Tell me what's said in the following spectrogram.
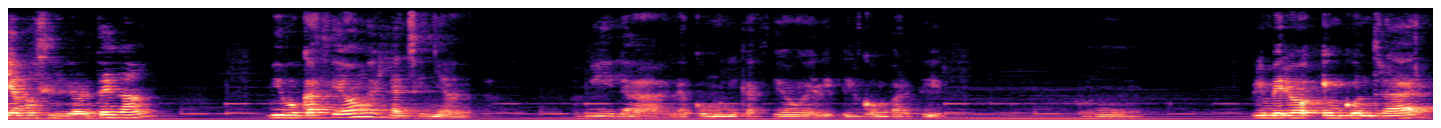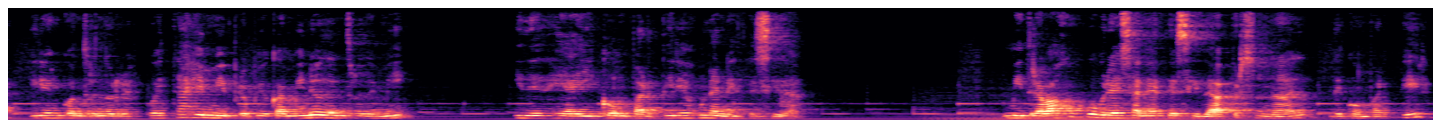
llamo Silvia Ortega. Mi vocación es la enseñanza. A mí la, comunicación, el, compartir. primero encontrar, ir encontrando respuestas en mi propio camino dentro de mí y desde ahí compartir es una necesidad. Mi trabajo cubre esa necesidad personal de compartir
